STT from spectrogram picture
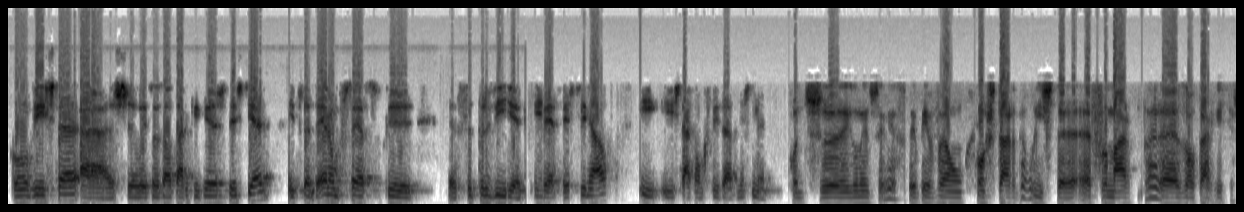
com vista às eleições autárquicas deste ano e, portanto, era um processo que eh, se previa que tivesse este final e, e está concretizado neste momento. Quantos uh, elementos do CDS-PP vão constar da lista a formar para as autárquicas?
